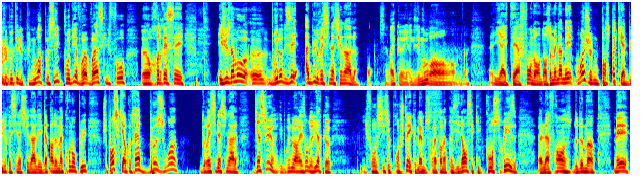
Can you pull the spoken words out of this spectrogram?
le côté le plus noir possible pour dire voilà ce qu'il faut redresser et juste un mot, euh, Bruno disait abus de récit national. Bon, c'est vrai que Éric Zemmour en, a été à fond dans, dans ce domaine-là, mais moi je ne pense pas qu'il y ait abus de récit national, et de la part de Macron non plus. Je pense qu'il y a au contraire besoin de récit national. Bien sûr, et Bruno a raison de dire que il faut aussi se projeter, et que même ce qu'on attend d'un président, c'est qu'il construise euh, la France de demain. Mais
